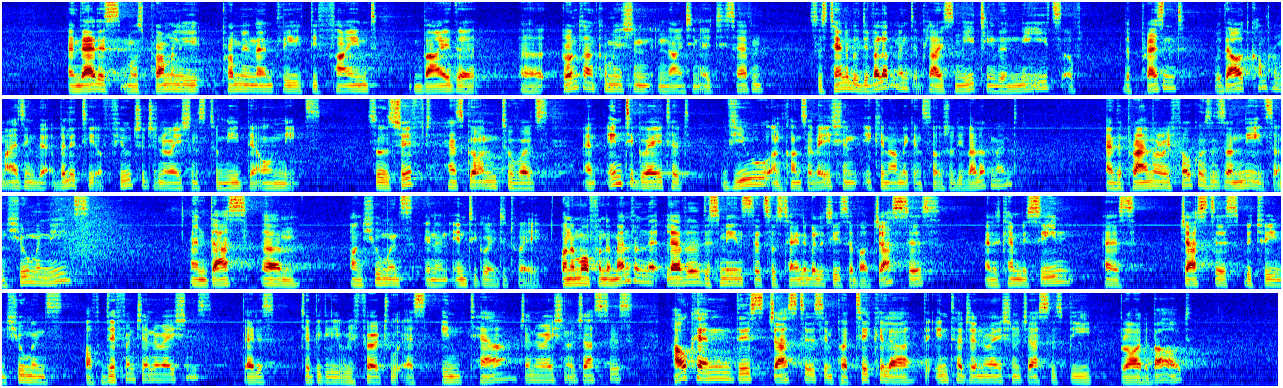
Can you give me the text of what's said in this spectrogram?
and that is most prominently, prominently defined by the uh, Brundtland Commission in 1987. Sustainable development implies meeting the needs of the present without compromising the ability of future generations to meet their own needs. So the shift has gone towards an integrated view on conservation, economic and social development. And the primary focus is on needs, on human needs, and thus um, on humans in an integrated way. On a more fundamental level, this means that sustainability is about justice, and it can be seen as justice between humans of different generations. That is typically referred to as intergenerational justice. How can this justice, in particular the intergenerational justice, be brought about,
